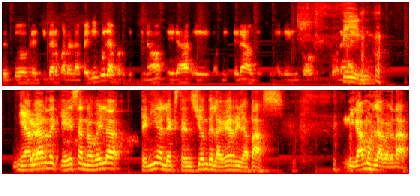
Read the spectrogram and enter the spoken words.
se tuvo que achicar para la película porque si no era eh, Los Miserables, un elenco por Sí, ahí. ni hablar de que esa novela tenía la extensión de la guerra y la paz. Digamos la verdad.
